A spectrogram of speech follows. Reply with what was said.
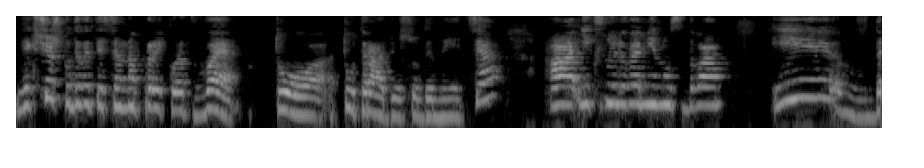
Якщо ж подивитися, наприклад, В, то тут радіус одиниця, а х нульове мінус 2, і в D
